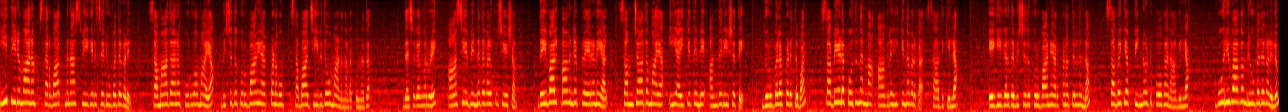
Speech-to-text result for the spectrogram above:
ഈ തീരുമാനം സർവാത്മന സ്വീകരിച്ച രൂപതകളിൽ സമാധാനപൂർവമായ വിശുദ്ധ കുർബാനയർപ്പണവും സഭാജീവിതവുമാണ് നടക്കുന്നത്. ദശകങ്ങളുടെ ആശയ ഭിന്നതകൾക്കു ശേഷം ദൈവാത്മാവിന്റെ പ്രേരണയാൽ സംജാതമായ ഈ ഐക്യത്തിന്റെ അന്തരീക്ഷത്തെ ദുർബലപ്പെടുത്തുവാൻ സഭയുടെ പൊതുനന്മ ആഗ്രഹിക്കുന്നവർക്ക് സാധിക്കില്ല. ഏകീകൃത വിശുദ്ധ കുർബാനയർപ്പണത്തിൽ നിന്ന് സഭയ്ക്ക് പിന്നോട്ടു പോകാനാകില്ല. ഭൂരിഭാഗം രൂപതകളിലും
